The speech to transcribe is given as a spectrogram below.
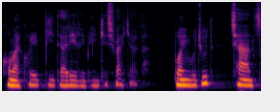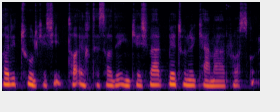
کمک های بیدریقی به این کشور کردند با این وجود چند سالی طول کشید تا اقتصاد این کشور بتونه کمر راست کنه.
